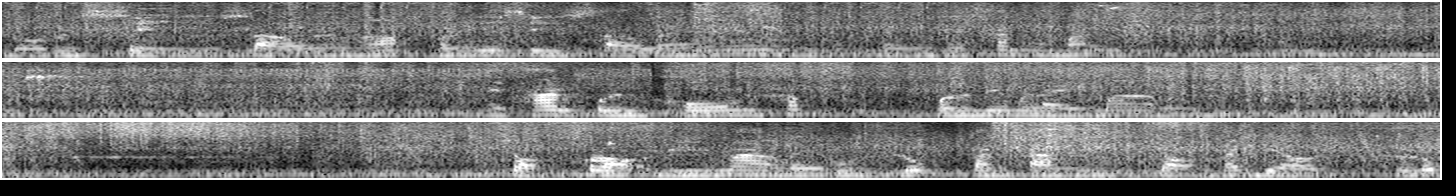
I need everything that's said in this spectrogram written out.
โดนไปสี่เสาแล้วครับตอนนี้สี่เสาแล้วโอ้โหไททันมาอีกไททันปืนโค้งนะครับ ปืนนี่มันแรงมากเลยนะเจาะเกราะดีมากเลยหุ่นลุกตันๆเจาะแป๊บเดียวทะลุ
